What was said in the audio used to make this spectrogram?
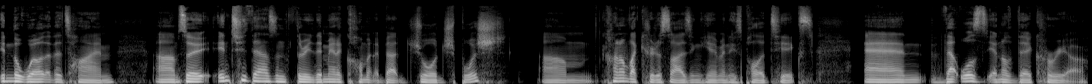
in the world at the time. Um, so in 2003, they made a comment about George Bush, um, kind of like criticizing him and his politics. And that was the end of their career.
